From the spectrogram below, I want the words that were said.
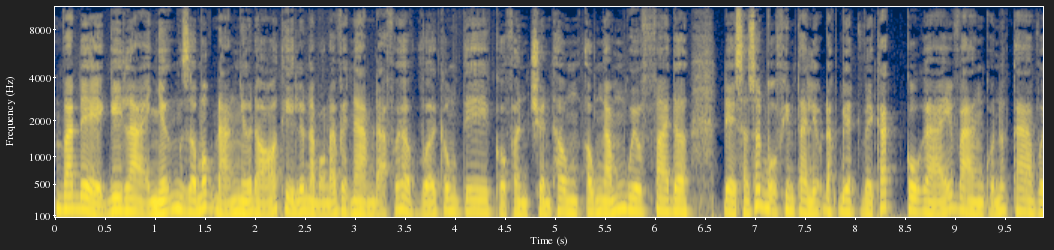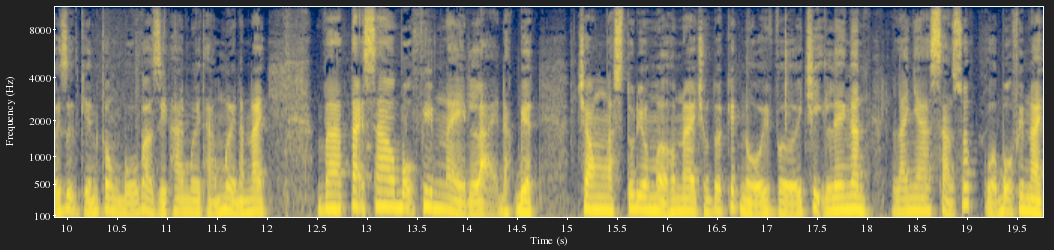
Và để ghi lại những dấu mốc đáng nhớ đó thì Liên đoàn bóng đá Việt Nam đã phối hợp với công ty cổ phần truyền thông ống ngắm Willfinder để sản xuất bộ phim tài liệu đặc biệt về các cô gái vàng của nước ta với dự kiến công bố vào dịp 20 tháng 10 năm nay. Và tại sao bộ phim này lại đặc biệt? Trong studio mở hôm nay chúng tôi kết nối với chị Lê Ngân là nhà sản xuất của bộ phim này.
